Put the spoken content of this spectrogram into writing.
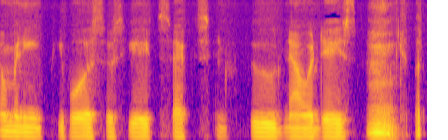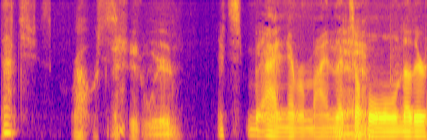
so many people associate sex and food nowadays. Mm, But that's just gross. that's just weird. It's I never mind. That's a whole nother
